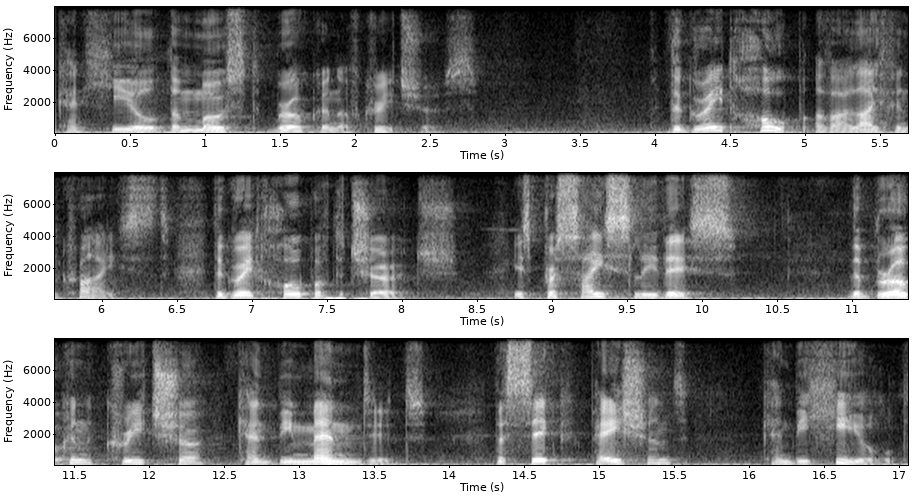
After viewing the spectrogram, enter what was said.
can heal the most broken of creatures. The great hope of our life in Christ, the great hope of the church, is precisely this the broken creature can be mended, the sick patient can be healed.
